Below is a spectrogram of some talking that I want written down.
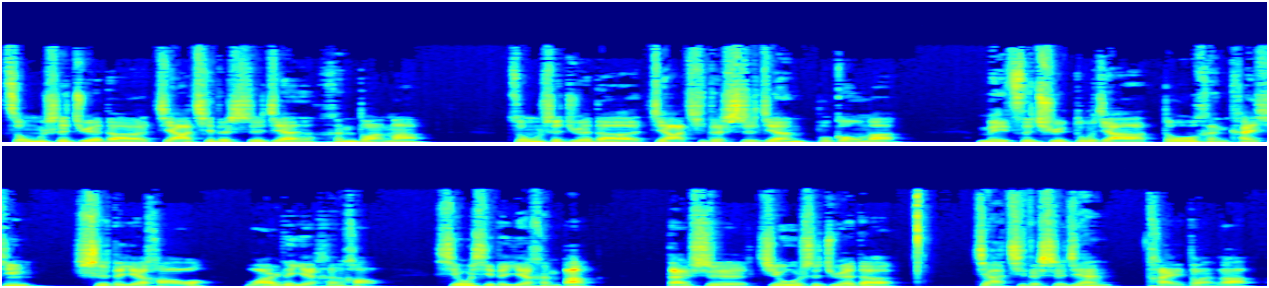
总是觉得假期的时间很短吗？总是觉得假期的时间不够吗？每次去度假都很开心，吃的也好，玩的也很好，休息的也很棒，但是就是觉得假期的时间太短了，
